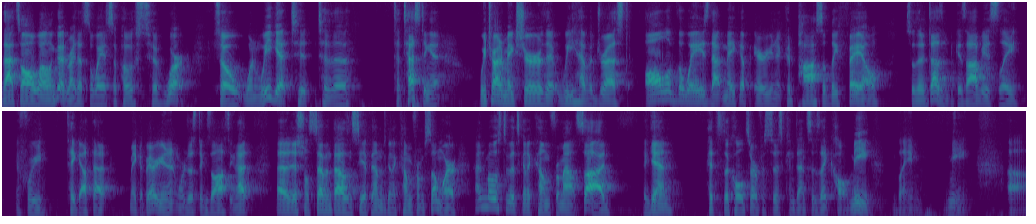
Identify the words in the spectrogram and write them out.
That's all well and good, right? That's the way it's supposed to work. So when we get to, to the to testing it, we try to make sure that we have addressed all of the ways that makeup air unit could possibly fail so that it doesn't. Because obviously, if we take out that makeup air unit and we're just exhausting, that, that additional 7,000 CFM is going to come from somewhere, and most of it's going to come from outside. Again, hits the cold surfaces, condenses. They call me, blame me uh,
